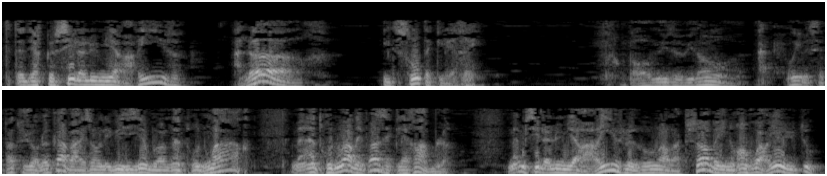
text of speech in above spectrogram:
C'est-à-dire que si la lumière arrive, alors ils sont éclairés. Bon, mais évidemment, euh, oui, mais c'est pas toujours le cas. Par exemple, les physiciens voient un trou noir, mais un trou noir n'est pas éclairable. Même si la lumière arrive, le trou noir l'absorbe et il ne renvoie rien du tout.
